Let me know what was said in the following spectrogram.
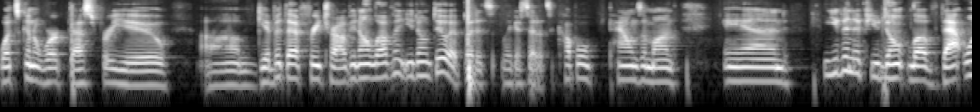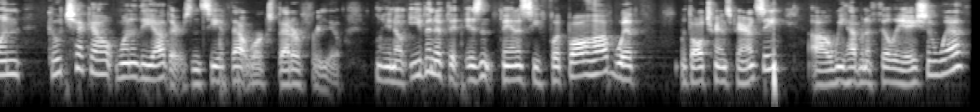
what's going to work best for you. Um, give it that free trial. If you don't love it, you don't do it. But it's like I said, it's a couple pounds a month, and even if you don't love that one, go check out one of the others and see if that works better for you. You know, even if it isn't Fantasy Football Hub, with with all transparency, uh, we have an affiliation with,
